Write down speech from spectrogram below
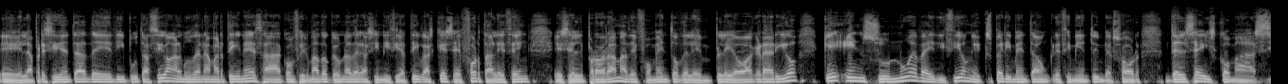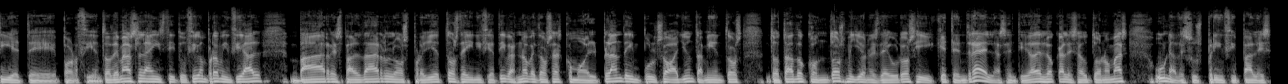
eh, la presidenta de Diputación, Almudena Martínez, ha confirmado que una de las iniciativas que se fortalecen es el programa de fomento del empleo agrario, que en su nueva edición experimenta un crecimiento inversor del 6,7%. Además, la institución provincial va a respaldar los proyectos de iniciativas novedosas como el Plan de Impulso a Ayuntamientos, dotado con 2 millones de euros y que tendrá en las entidades locales autónomas una de sus principales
